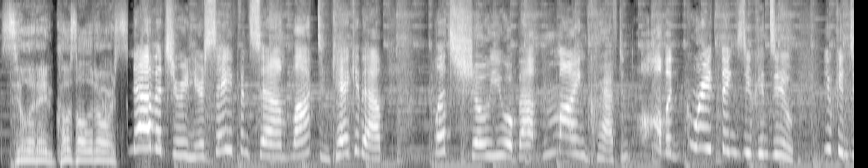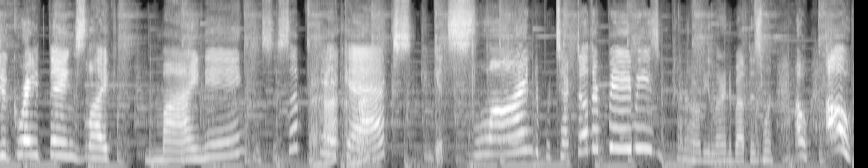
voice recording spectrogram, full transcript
Seal it in. Close all the doors. Now that you're in here safe and sound, locked and can't get out, let's show you about Minecraft and all the great things you can do. You can do great things like mining. This is a Uh-huh, pickaxe. You can get slime to protect other babies. You kind of already learned about this one. Oh, oh,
